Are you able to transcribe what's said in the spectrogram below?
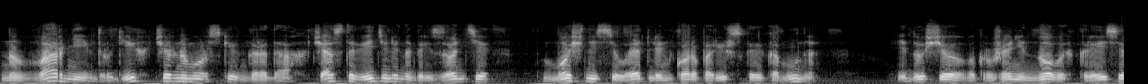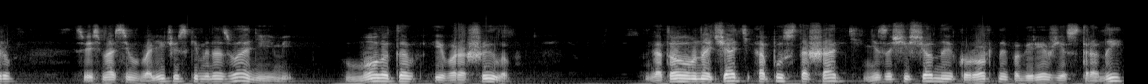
но в Варне и в других черноморских городах часто видели на горизонте мощный силуэт линкора «Парижская коммуна», идущего в окружении новых крейсеров с весьма символическими названиями «Молотов» и «Ворошилов», готового начать опустошать незащищенное курортное побережье страны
